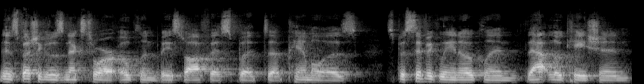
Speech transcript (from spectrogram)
and especially because it was next to our Oakland based office, but uh, Pamela's specifically in Oakland. That location,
